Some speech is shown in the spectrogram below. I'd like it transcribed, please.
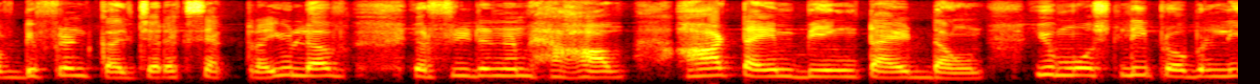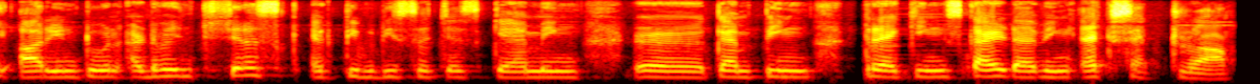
of different culture etc you love your freedom and have hard time being tied down. You mostly probably are into an adventurous activities such as camping uh, camping trekking skydiving etc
